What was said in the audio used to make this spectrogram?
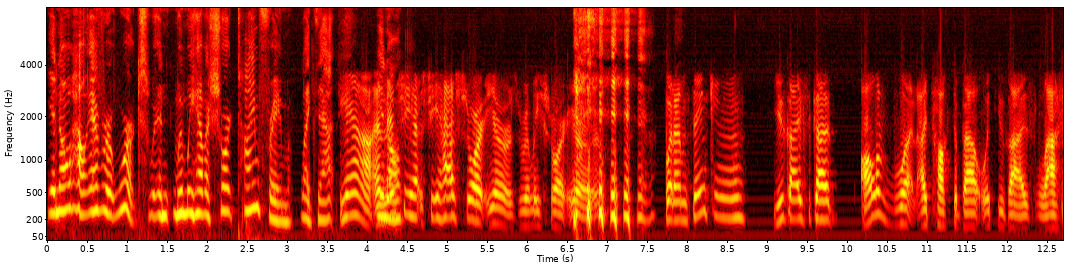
you know. However, it works when when we have a short time frame like that. Yeah, and then know. she ha- she has short ears, really short ears. but I'm thinking you guys got all of what I talked about with you guys last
